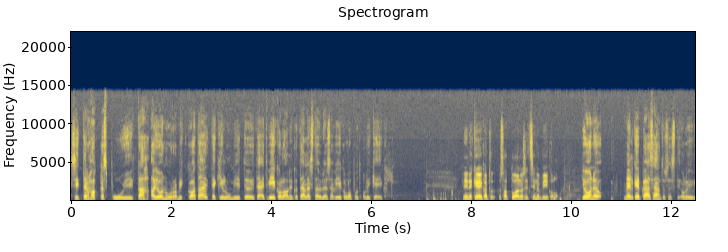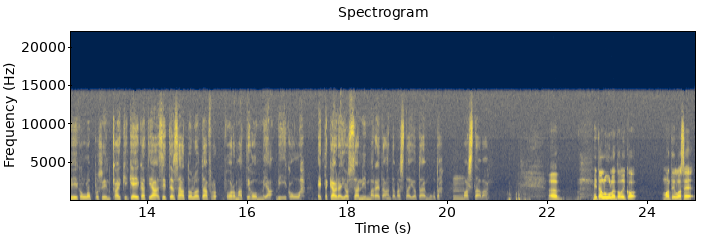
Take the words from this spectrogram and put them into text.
Sitten hakkas puita, ajonurmikkoa tai teki lumitöitä. Et viikolla oli tällaista, yleensä viikonloput oli keikalla. Niin ne keikat sattu aina sitten sinne viikonloppuun? Joo, ne melkein pääsääntöisesti oli viikonloppuisin kaikki keikat ja sitten saattoi olla jotain formaattihommia viikolla, että käydä jossain nimmareita antamassa tai jotain muuta hmm. vastaavaa. Ö, mitä luulet, oliko Matilla se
